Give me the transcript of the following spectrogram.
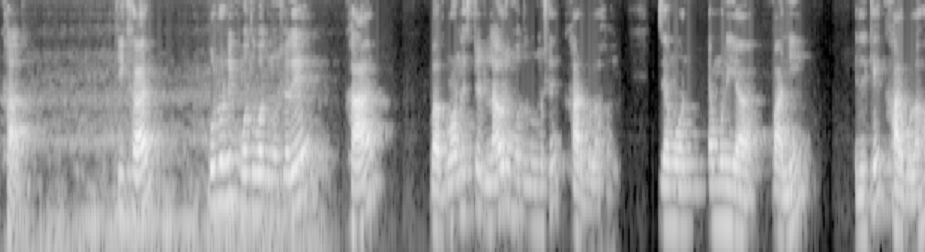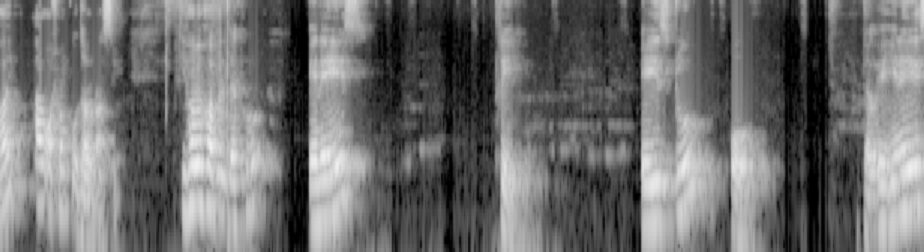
ক্ষার। কি ক্ষার? প্রোটনিক মতবাদ অনুসারে ক্ষার বা ব্রনস্টেড লাউরি মতবাদ অনুসারে ক্ষার বলা হয়। যেমন অ্যামোনিয়া, পানি, এদেরকে ক্ষার বলা হয়। আর অসংখ্য উদাহরণ আছে। কীভাবে হবে দেখো? NH three H two O দেখো এই এনএইচ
